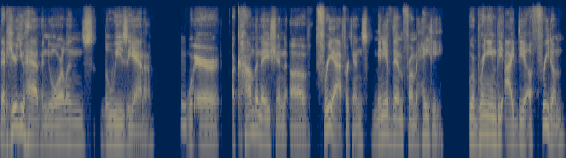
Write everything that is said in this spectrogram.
that here you have in New Orleans, Louisiana, mm-hmm. where a combination of free Africans, many of them from Haiti, who are bringing the idea of freedom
